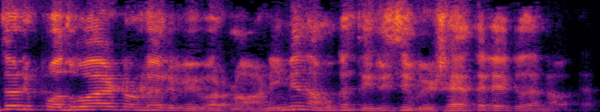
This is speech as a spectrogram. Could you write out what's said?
ഇതൊരു പൊതുവായിട്ടുള്ള ഒരു വിവരണമാണ്. ഇനി നമുക്ക് തിരിച്ച് വിഷയത്തിലേക്ക് തന്നെ വരാം.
